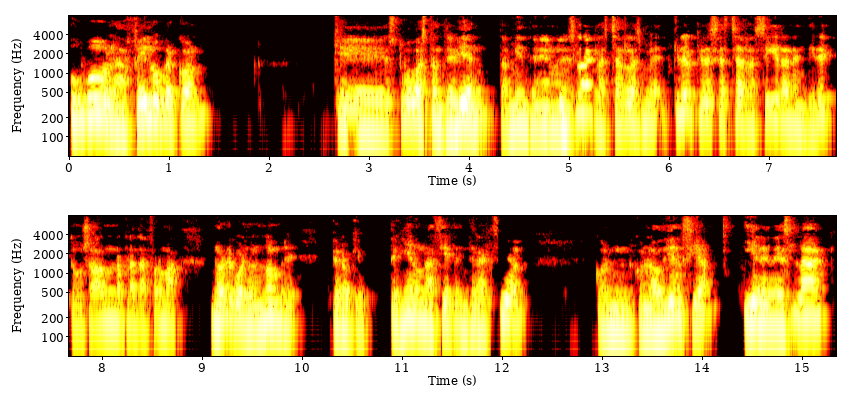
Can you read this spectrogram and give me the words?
hubo la Failovercon, que estuvo bastante bien. También tenían un Slack. Las charlas, creo que esas charlas sí eran en directo, usaban una plataforma, no recuerdo el nombre, pero que tenían una cierta interacción con, con la audiencia. Y en el Slack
